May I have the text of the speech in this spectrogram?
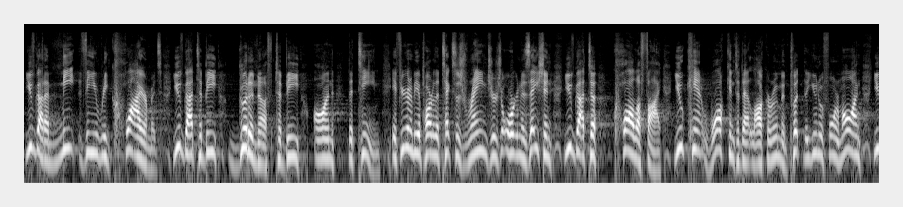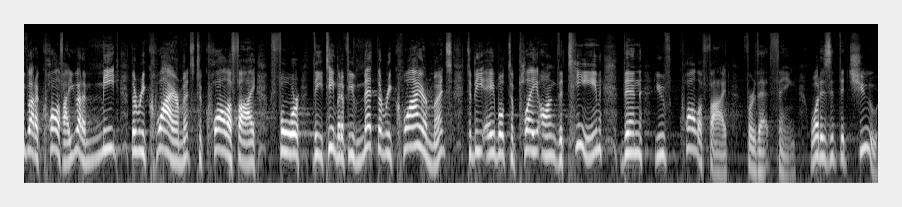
You've got to meet the requirements. You've got to be good enough to be on the team. If you're going to be a part of the Texas Rangers organization, you've got to qualify. You can't walk into that locker room and put the uniform on. You've got to qualify. You've got to meet the requirements to qualify for the team. But if you've met the requirements to be able to play on the team, then you've qualified for that thing. What is it that you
